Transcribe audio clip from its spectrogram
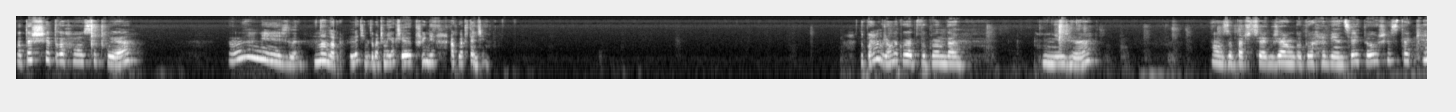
no też się trochę osypuje. Ale nie nieźle. No dobra, lecimy, zobaczymy jak się przyjmie akurat ten cień. No powiem, że on akurat wygląda nieźle. O, zobaczcie, jak wziąłem go trochę więcej, to już jest taki...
